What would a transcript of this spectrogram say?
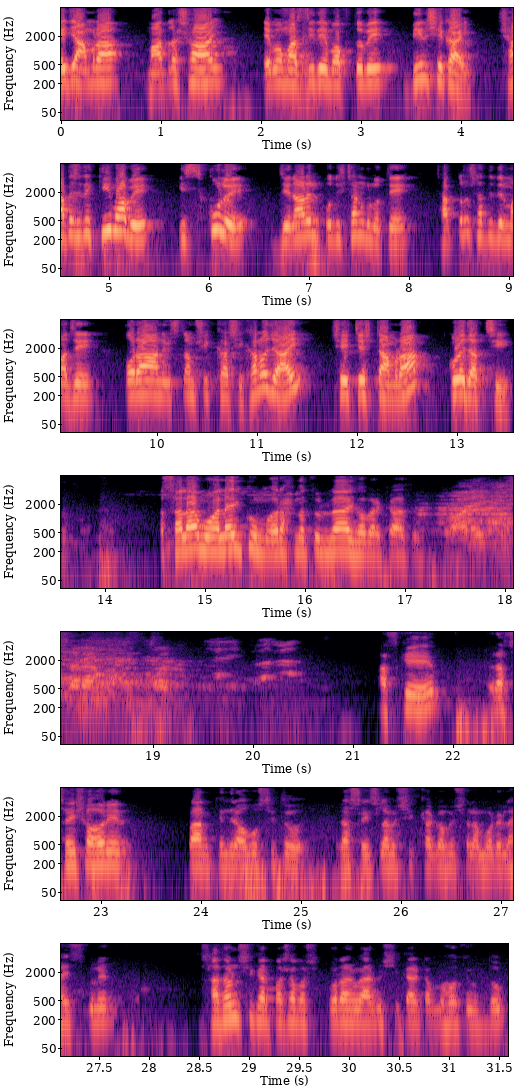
এই যে আমরা মাদ্রাসায় এবং মসজিদে বক্তব্যে দিন শেখাই সাথে সাথে কীভাবে স্কুলে জেনারেল প্রতিষ্ঠানগুলোতে ছাত্রছাত্রীদের মাঝে কোরআন ইসলাম শিক্ষা শেখানো যায় সেই চেষ্টা আমরা করে যাচ্ছি। আসসালামু আলাইকুম রহমতুল্লাহ বরকাত আজকে রাজশাহী শহরের প্রাণ কেন্দ্রে অবস্থিত রাজশাহী ইসলামী শিক্ষা গবেষণা মডেল হাই স্কুলের সাধারণ শিক্ষার পাশাপাশি কোরআন ও আরবি শিকার একটা মহতি উদ্যোগ।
